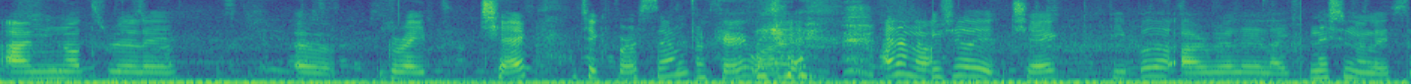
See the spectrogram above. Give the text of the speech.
I'm not really a great Czech Czech person. Okay. Why? I don't know. Usually Czech people are really like nationalist.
